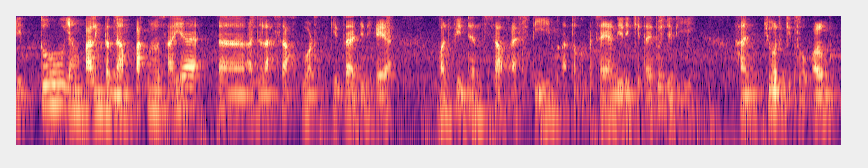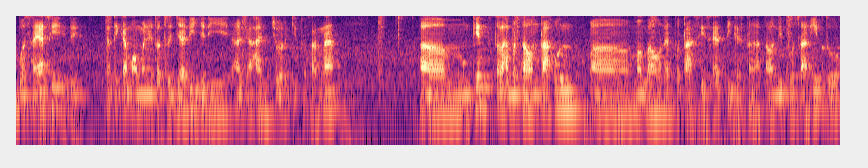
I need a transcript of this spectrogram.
itu yang paling terdampak menurut saya uh, adalah self worth kita. Jadi kayak confidence self esteem atau kepercayaan diri kita itu jadi hancur gitu. Kalau buat saya sih ketika momen itu terjadi jadi agak hancur gitu. Karena um, mungkin setelah bertahun-tahun um, membangun reputasi saya tiga setengah tahun di perusahaan itu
